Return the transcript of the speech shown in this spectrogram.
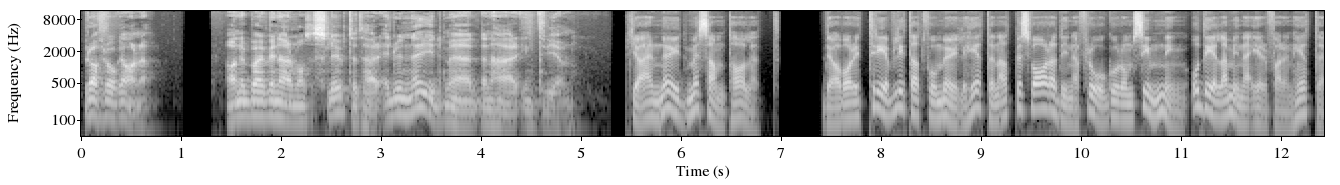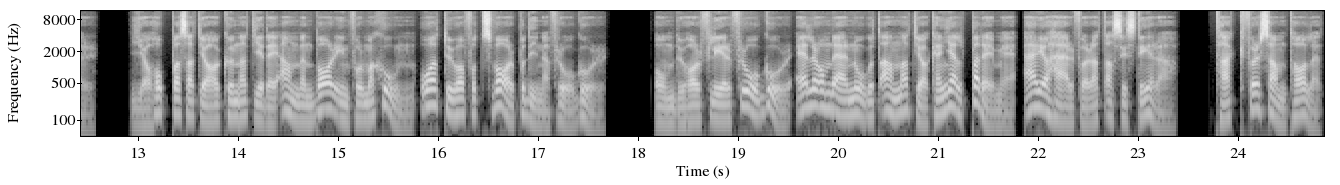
Bra fråga Arne! Ja, nu börjar vi närma oss slutet här. Är du nöjd med den här intervjun? Jag är nöjd med samtalet. Det har varit trevligt att få möjligheten att besvara dina frågor om simning och dela mina erfarenheter. Jag hoppas att jag har kunnat ge dig användbar information och att du har fått svar på dina frågor. Om du har fler frågor eller om det är något annat jag kan hjälpa dig med är jag här för att assistera. Tack för samtalet.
